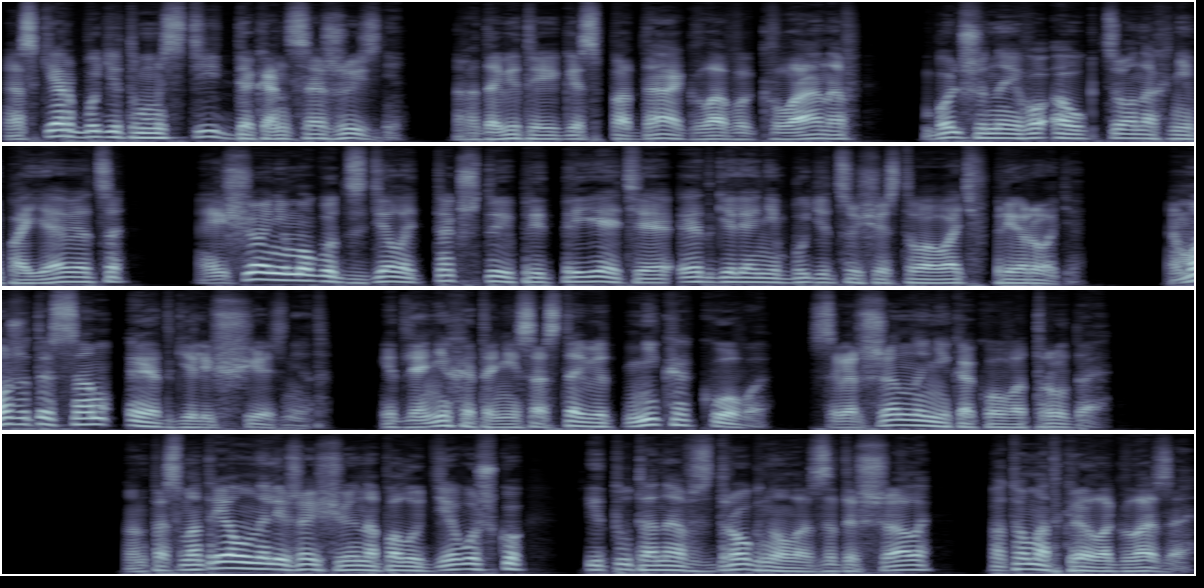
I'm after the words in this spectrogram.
Аскер будет мстить до конца жизни. Родовитые господа, главы кланов, больше на его аукционах не появятся, а еще они могут сделать так, что и предприятие Эдгеля не будет существовать в природе. А может и сам Эдгель исчезнет. И для них это не составит никакого, совершенно никакого труда. Он посмотрел на лежащую на полу девушку, и тут она вздрогнула, задышала, потом открыла глаза.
